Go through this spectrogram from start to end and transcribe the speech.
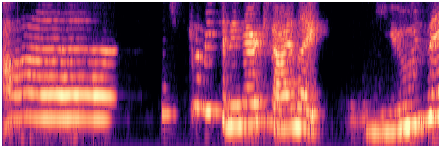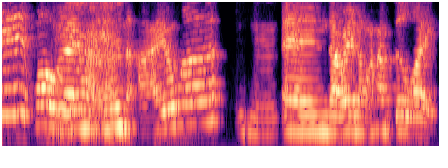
uh, it's just gonna be sitting there. Can I like use it while Yeah. I'm in Iowa? mhm. and that way I don't have to like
